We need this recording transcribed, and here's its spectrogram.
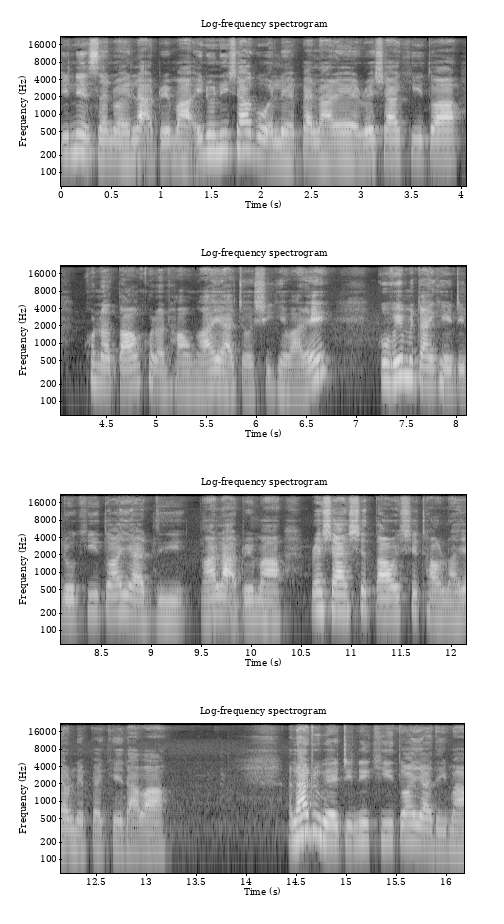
ဒီနှစ်ဇန်နဝါရီလအတွင်းမှာအင်ဒိုနီးရှားကိုအလည်ပတ်လာတဲ့ရုရှားခီးသွွား89,500ကျော်ရှိခဲ့ပါတယ်။ကိုဗစ်မတိုင်ခင်ဒီလိုခီးသွွားရာဒီ9လအတွင်းမှာရုရှား88,000လာရောက်လည်ပတ်ခဲ့တာပါ။အလားတူပဲဒီနေ့ခီးသွွားရာဒီမှာ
